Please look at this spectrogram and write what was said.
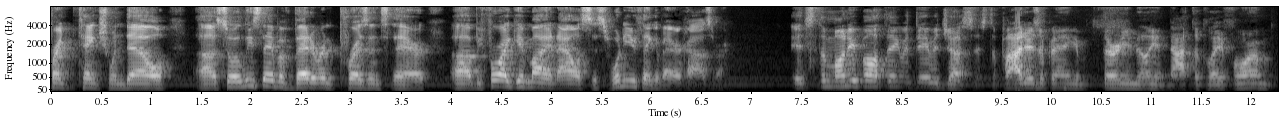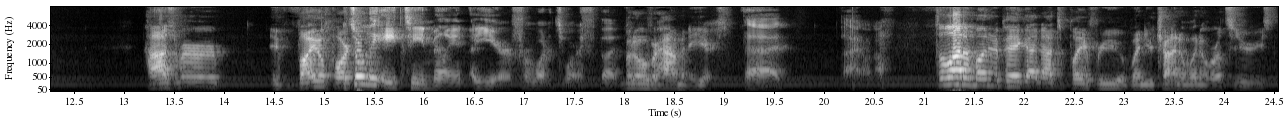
Frank Tank Schwindel. Uh, so at least they have a veteran presence there. Uh, before I give my analysis, what do you think of Eric Hosmer? It's the Moneyball thing with David Justice. The Padres are paying him thirty million not to play for him. Hosmer, a vital part. It's only 18 million a year for what it's worth, but but over how many years? uh, I don't know. It's a lot of money to pay a guy not to play for you when you're trying to win a World Series.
